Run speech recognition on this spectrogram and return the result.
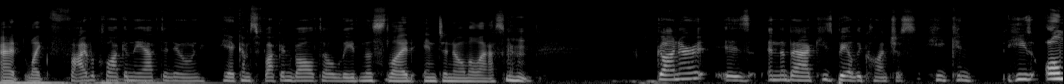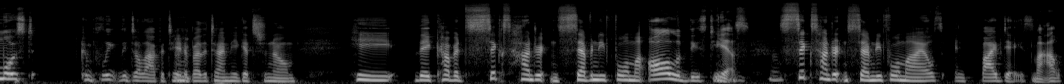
at like 5 o'clock in the afternoon, here comes fucking Balto leading the sled into Nome, Alaska. Mhm. Gunnar is in the back. He's barely conscious. He can, he's almost completely dilapidated by the time he gets to Nome. He, they covered 674 miles, all of these teams. Yes. 674 miles in five days Wow.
